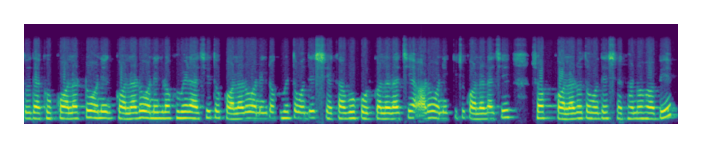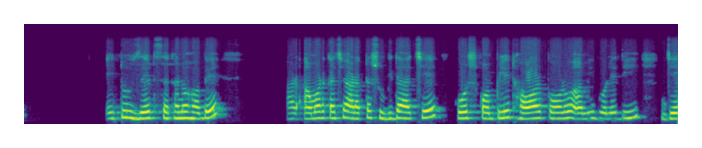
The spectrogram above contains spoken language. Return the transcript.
তো দেখো কলারটাও অনেক কলারও অনেক রকমের আছে, তো কলারও অনেক রকমের তোমাদের শেখাবো, কোট কলার আছে, আরও অনেক কিছু কলার আছে, সব কলারও তোমাদের শেখানো হবে। এ টু জেড শেখানো হবে। আর আমার কাছে আর একটা সুবিধা আছে। কোর্স কমপ্লিট হওয়ার পরও আমি বলে দিই যে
